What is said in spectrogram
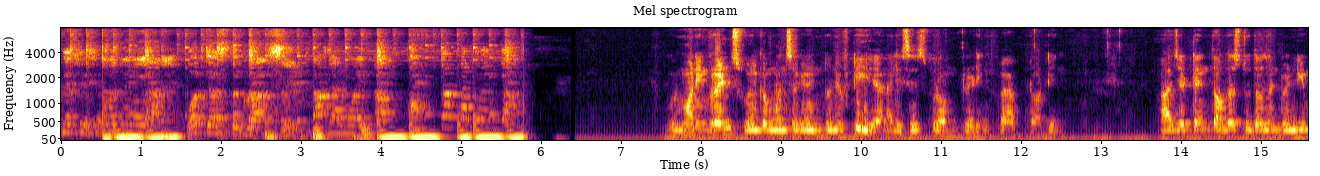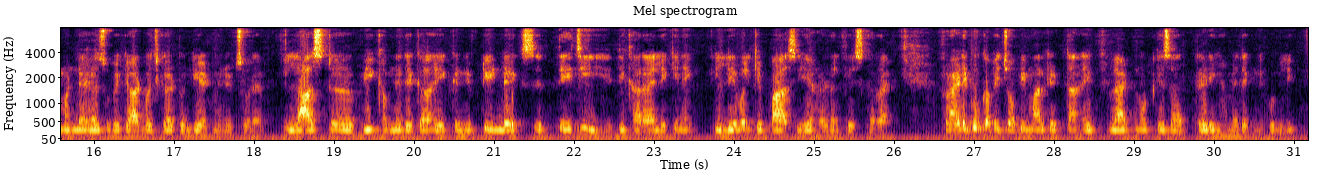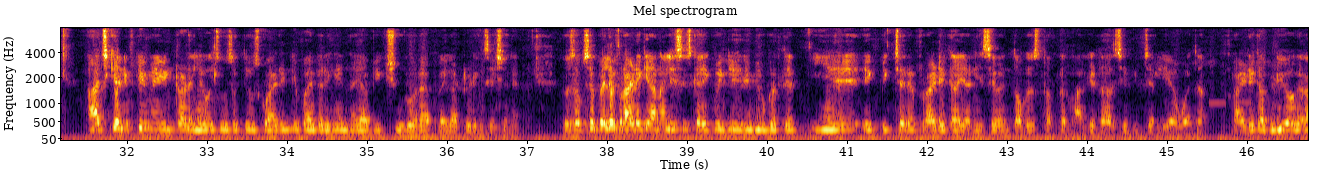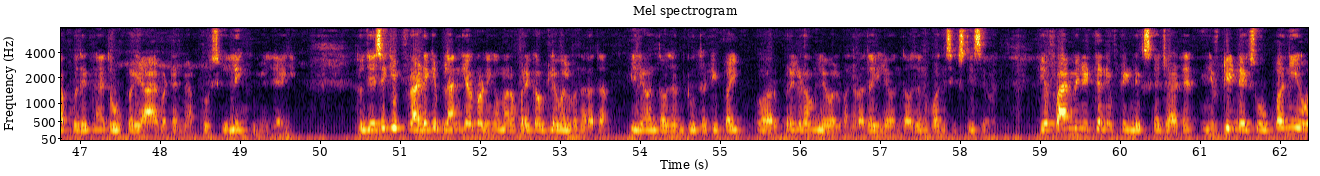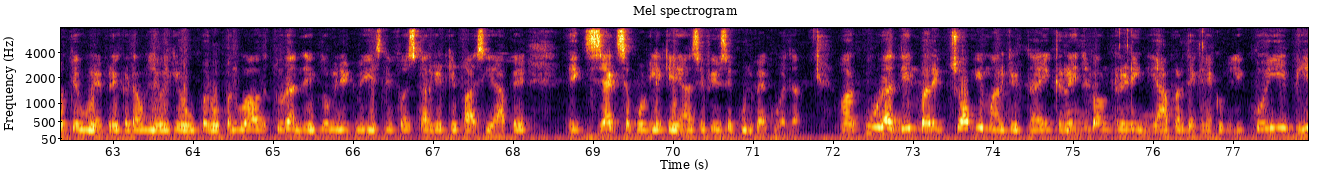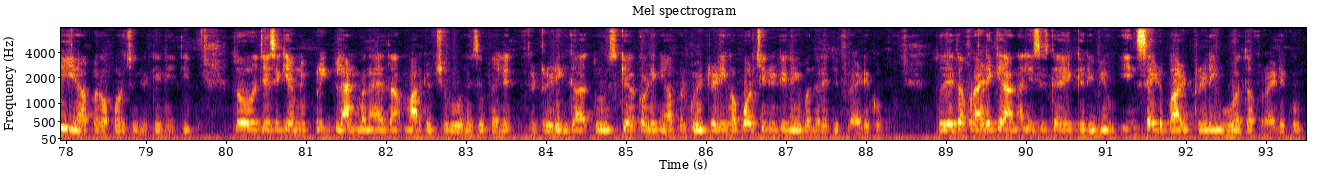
What does the graph say? Good morning, friends. Welcome once again to Nifty analysis from tradingfab.in. आज है tenth August 2020 Monday है सुबह के आठ बजकर ट्वेंटी एट मिनट्स हो रहे हैं लास्ट वीक हमने देखा एक निफ्टी इंडेक्स तेज़ी दिखा रहा है लेकिन एक लेवल के पास ये हर्डल फेस कर रहा है फ्राइडे को काफ़ी चौपी मार्केट था, एक फ्लैट नोट के साथ ट्रेडिंग हमें देखने को मिली। आज क्या निफ्टी में इंट्राडे लेवल्स हो सकते हैं, उसको आइडेंटिफाई करेंगे। नया वीक शुरू हो रहा है, पहला ट्रेडिंग सेशन है। तो सबसे पहले फ्राइडे के एनालिसिस का एक वीकली रिव्यू करते हैं। ये एक पिक्चर है फ्राइडे का, यानी सेवेंथ अगस्त आफ्टर मार्केट आवर से पिक्चर लिया हुआ था। फ्राइडे का वीडियो अगर आपको देखना है तो ऊपर ही आया बटन में आपको उसकी लिंक मिल जाएगी। तो जैसे कि फ्राइडे के प्लान के अकॉर्डिंग हमारा ब्रेकआउट लेवल बन रहा था 11,235 और ब्रेकडाउन लेवल बन रहा था 11,167 ये फाइव मिनट का निफ्टी इंडेक्स का चार्ट है. निफ्टी इंडेक्स ओपन ही होते हुए ब्रेकडाउन लेवल के ऊपर ओपन हुआ और तुरंत एक दो मिनट में इसने फ़र्स्ट टारगेट के पास यहाँ पे एग्जैक्ट सपोर्ट लेके यहाँ से फिर से पुल बैक हुआ था। और पूरा दिन भर एक चौपी मार्केट था, एक रेंज बाउंड ट्रेडिंग यहाँ पर देखने को मिली। कोई भी यहाँ पर अपॉर्चुनिटी नहीं थी। तो जैसे कि हमने प्री प्लान बनाया था मार्केट शुरू होने से पहले ट्रेडिंग का तो उसके अकॉर्डिंग यहाँ पर कोई ट्रेडिंग अपॉर्चुनिटी नहीं बन रही थी फ्राइडे को। तो ये था फ्राइडे के एनालिसिस का एक रिव्यू इनसाइड बार ट्रेडिंग हुआ था फ्राइडे को।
